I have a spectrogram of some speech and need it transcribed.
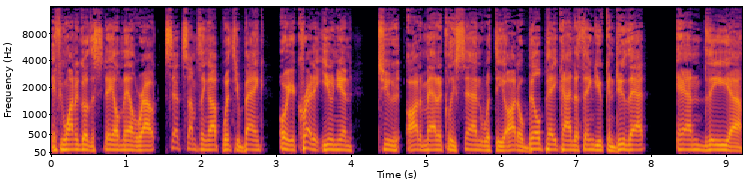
if you want to go the snail mail route, set something up with your bank or your credit union to automatically send with the auto bill pay kind of thing. You can do that. And the, uh,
